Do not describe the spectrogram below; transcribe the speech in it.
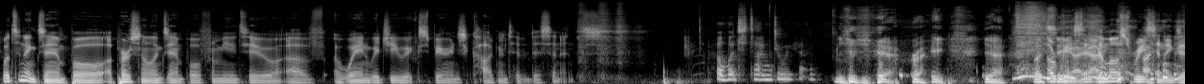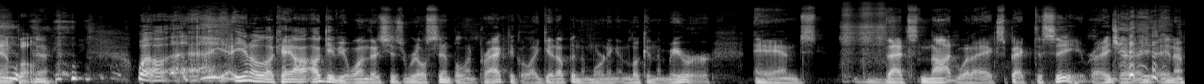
What's an example, a personal example from you two, of a way in which you experience cognitive dissonance? How much time do we have? yeah, right. Yeah. Let's see. Recent, I, I, the most recent example. Yeah. Well, uh, you know, okay, I'll, I'll give you one that's just real simple and practical. I get up in the morning and look in the mirror, and that's not what I expect to see, right? uh, you know,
